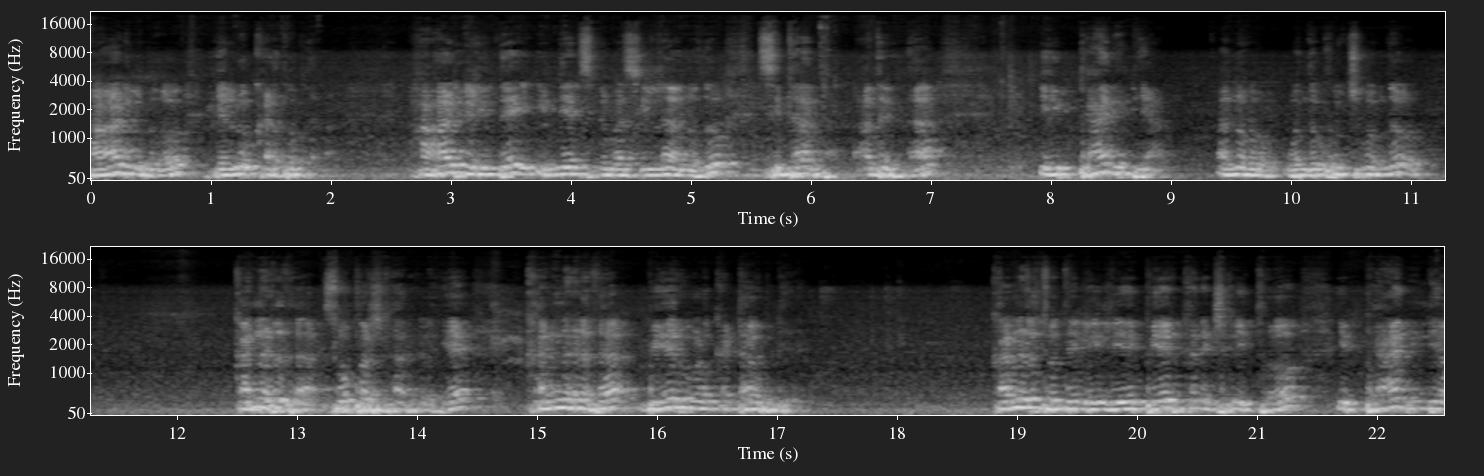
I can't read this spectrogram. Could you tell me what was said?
ಹಾಡುಗಳು ಎಲ್ಲೂ ಕಳೆದು ಹಾಡುಗಳಿಂದ ಇಂಡಿಯನ್ ಸಿನಿಮಾಸ್ ಇಲ್ಲ ಅನ್ನೋದು ಸಿದ್ಧಾಂತ. ಆದ್ದರಿಂದ ಈ ಪ್ಯಾನ್ ಇಂಡಿಯಾ ಅನ್ನೋ ಒಂದು ಹುಚ್ಚು ಬಂದು ಕನ್ನಡದ ಸೂಪರ್ ಸ್ಟಾರ್ಗಳಿಗೆ ಕನ್ನಡದ ಬೇರುಗಳು ಕಟ್ಟಾಗ್ಬಿಟ್ಟಿದೆ. ಕನ್ನಡದ ಜೊತೆಯಲ್ಲಿ ಇಲ್ಲಿ ಬೇರ್ ಕನೆಕ್ಷನ್ ಇತ್ತು. ಈ ಪ್ಯಾನ್ ಇಂಡಿಯಾ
